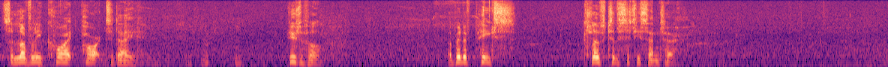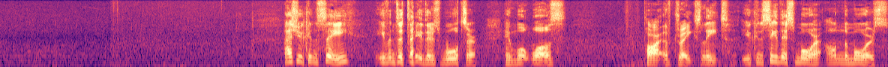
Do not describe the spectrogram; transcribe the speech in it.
It's a lovely quiet park today. Beautiful. A bit of peace close to the city centre. As you can see, even today there's water in what was part of Drake's Leat. You can see this moor on the moors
